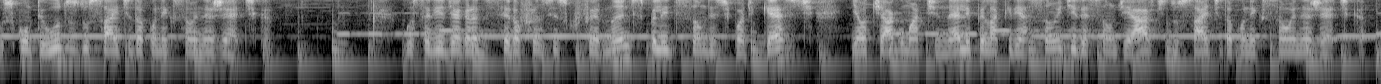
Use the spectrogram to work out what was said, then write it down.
os conteúdos do site da Conexão Energética. Gostaria de agradecer ao Francisco Fernandes pela edição deste podcast e ao Tiago Martinelli pela criação e direção de arte do site da Conexão Energética.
